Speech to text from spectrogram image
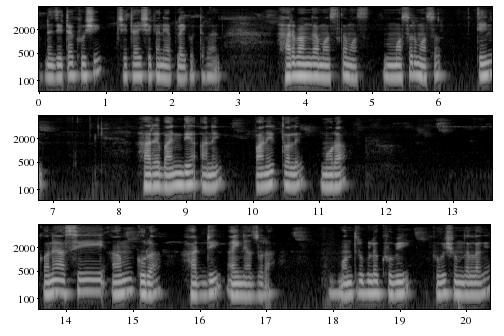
আপনি যেটা খুশি সেটাই সেখানে অ্যাপ্লাই করতে পারেন। হাড় ভাঙ্গা মস্কা মস, মসর মসর। তিন, হাড়ে বাইন দিয়ে আনে, পানির তলে মোরা কনে আসি আম কুড়া, হাড্ডি আইনা জোড়া। মন্ত্রগুলো খুবই খুবই সুন্দর লাগে।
